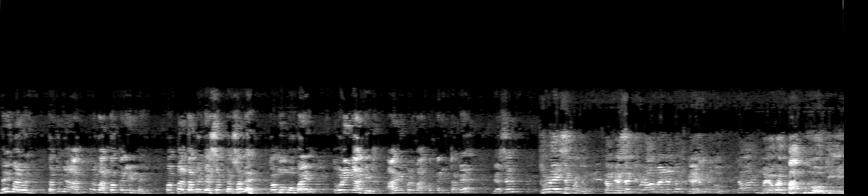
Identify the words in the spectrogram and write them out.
નહીં મારવાની. તો તમે આવી પણ વાતો કરી નહીં પપ્પા, તમે વ્યસન કરશો ને, તો હું મોબાઈલ તોડી નાખીશ. આવી પણ વાતો કરી તમે વ્યસન છોડાવી શકો છો. તો વ્યસન છોડાવવા માટે તો ઘણું બધું તમારું મનોબળ પાકું હોવું જોઈએ.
